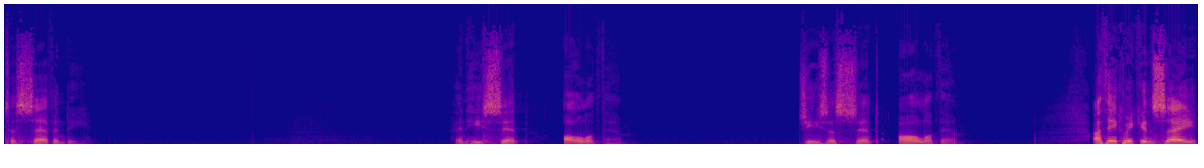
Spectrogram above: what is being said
to 70. And he sent all of them. Jesus sent all of them. I think we can say,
